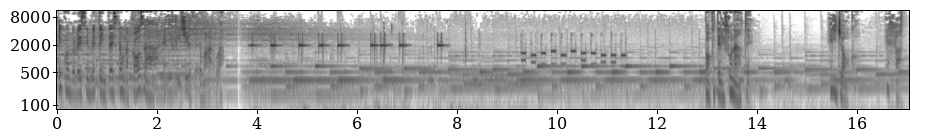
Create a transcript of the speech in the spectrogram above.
E quando lei si mette in testa una cosa è difficile fermarla. Poche telefonate. E il gioco è fatto.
